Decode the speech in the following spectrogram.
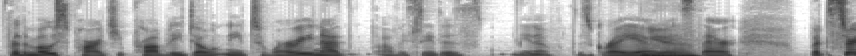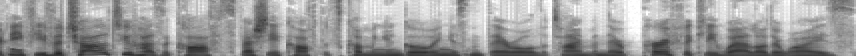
for the most part, you probably don't need to worry. Now, obviously, there's you know there's grey areas Yeah. there, but certainly if you have a child who has a cough, especially a cough that's coming and going, isn't there all the time, and they're perfectly well otherwise,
